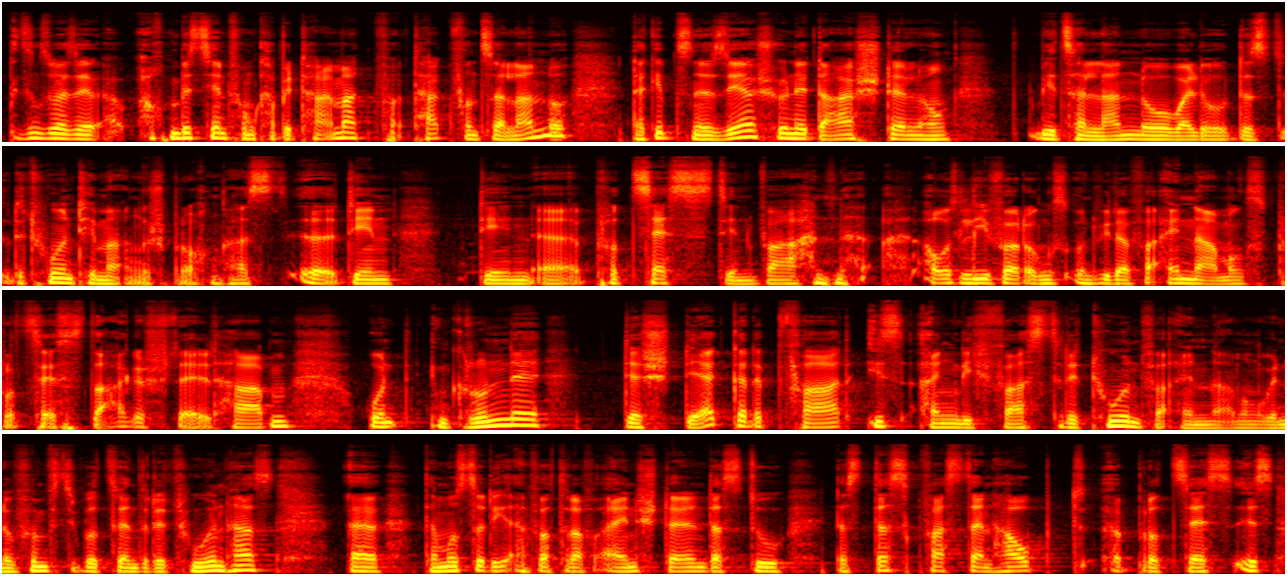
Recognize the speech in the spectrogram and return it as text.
beziehungsweise auch ein bisschen vom Kapitalmarkttag von Zalando, da gibt es eine sehr schöne Darstellung wie Zalando, weil du das Retourenthema angesprochen hast, äh, den, den äh, Prozess, den wahren Auslieferungs- und Wiedervereinnahmungsprozess dargestellt haben. Und im Grunde der stärkere Pfad ist eigentlich fast Retourenvereinnahmung. Wenn du 50 Prozent Retouren hast, äh, dann musst du dich einfach darauf einstellen, dass du, dass das fast dein Hauptprozess ist.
